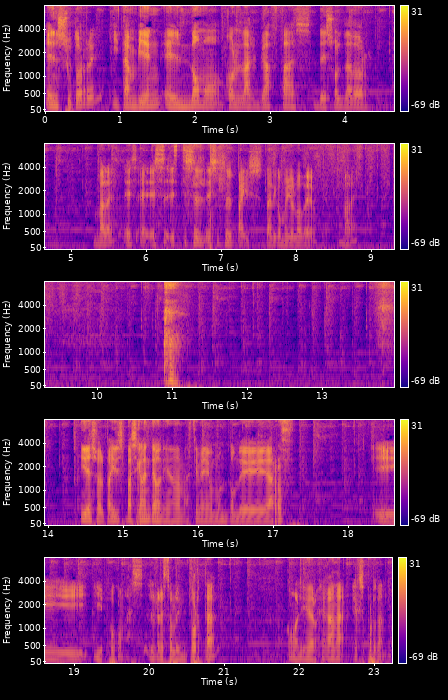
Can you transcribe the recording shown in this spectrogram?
en su torre y también el gnomo con las gafas de soldador. ¿Vale? Es, es, este es el, ese es el país, tal y como yo lo veo. ¿Vale? y eso, el país básicamente no tiene nada más. Tiene un montón de arroz y, y poco más. El resto lo importa con el dinero que gana exportando.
